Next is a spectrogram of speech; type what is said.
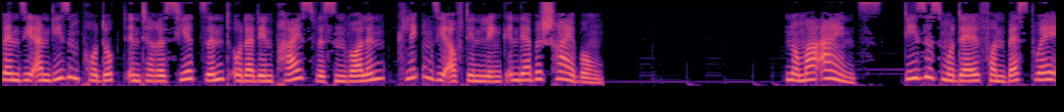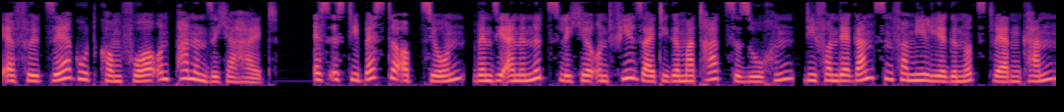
Wenn Sie an diesem Produkt interessiert sind oder den Preis wissen wollen, klicken Sie auf den Link in der Beschreibung. Nummer 1. Dieses Modell von Bestway erfüllt sehr gut Komfort und Pannensicherheit. Es ist die beste Option, wenn Sie eine nützliche und vielseitige Matratze suchen, die von der ganzen Familie genutzt werden kann,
